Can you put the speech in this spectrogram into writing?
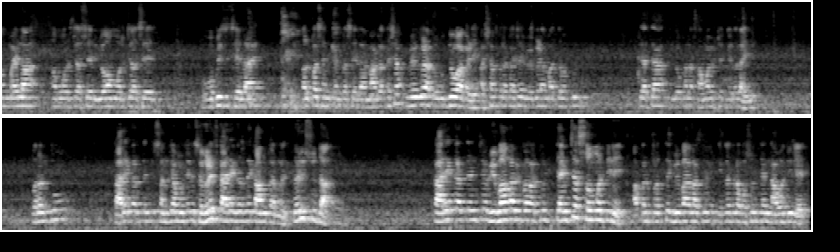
मग महिला मोर्चा असेल युवा मोर्चा असेल ओबीसी सेल आहे अल्पसंख्याक सेल आहे मागं अशा वेगळ्या उद्योग आघाडी अशा प्रकारच्या वेगळ्या माध्यमातून त्या त्या लोकांना समाविष्ट केलं जाईल. परंतु कार्यकर्त्यांची संख्या मोठी आणि सगळेच कार्यकर्ते काम करणार तरीसुद्धा कार्यकर्त्यांच्या विभागा विभागातून त्यांच्या संमतीने आपण प्रत्येक विभागातून एकत्र बसून त्यांनी नावं दिली आहेत.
